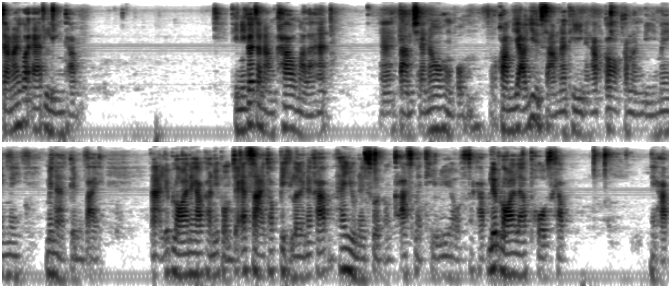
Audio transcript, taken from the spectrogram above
จากนั้นก็ add ลิงก์ครับ ทีนี้ก็จะนำเข้ามาแล้วฮะนะตาม channel ของผม ความยาว 23 นาทีนะครับ ก็กำลังดีไม่ไม่ไม่นานเกินไปอ่าเรียบร้อยนะครับ คราวนี้ผมจะ assign topic เลยนะครับ ให้อยู่ในส่วนของ class materials นะครับ เรียบร้อยแล้ว post ครับนี่ครับ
